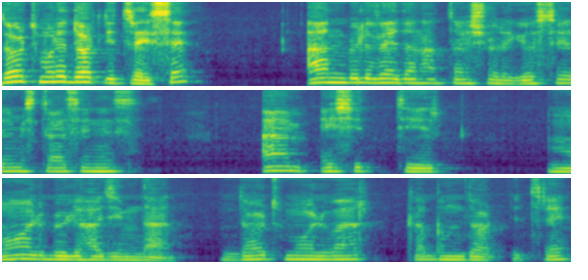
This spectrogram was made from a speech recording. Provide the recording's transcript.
4 mole 4 litre ise N bölü V'den hatta şöyle gösterelim isterseniz. M eşittir mol bölü hacimden 4 mol var. Kabım 4 litre.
